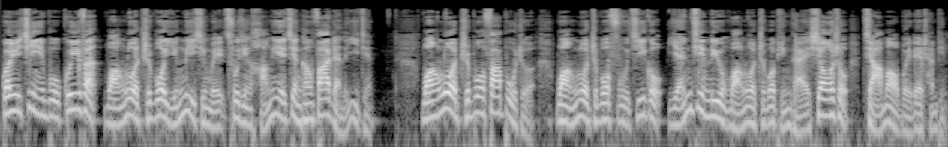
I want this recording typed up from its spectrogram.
关于进一步规范网络直播盈利行为、促进行业健康发展的意见。网络直播发布者、网络直播服务机构严禁利用网络直播平台销售假冒伪劣产品。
